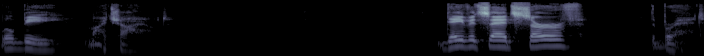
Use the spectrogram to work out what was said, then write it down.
will be my child. David said, Serve the bread.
